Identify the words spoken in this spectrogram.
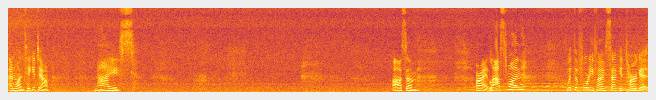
and one. Take it down. Nice. Awesome. All right, last one with the 45 second target.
